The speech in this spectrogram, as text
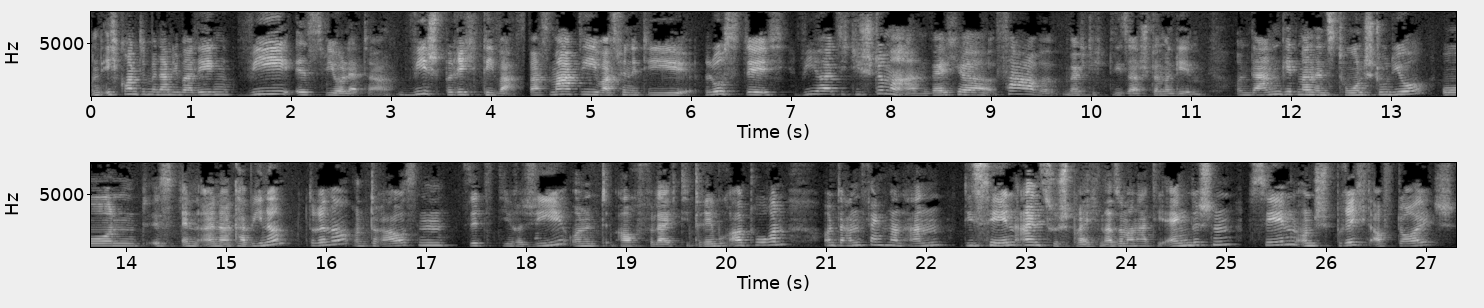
Und ich konnte mir dann überlegen, wie ist Violetta? Wie spricht die was? Was mag die? Was findet die lustig? Wie hört sich die Stimme an? Welche Farbe möchte ich dieser Stimme geben? Und dann geht man ins Tonstudio und ist in einer Kabine drinne und draußen sitzt die Regie und auch vielleicht die Drehbuchautorin und dann fängt man an, die Szenen einzusprechen. Also man hat die englischen Szenen und spricht auf Deutsch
